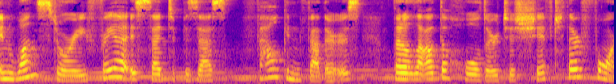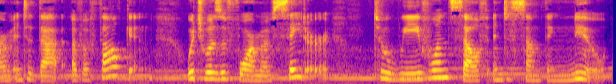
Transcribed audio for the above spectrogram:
In one story, Freya is said to possess falcon feathers that allowed the holder to shift their form into that of a falcon, which was a form of seidr, to weave oneself into something new.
